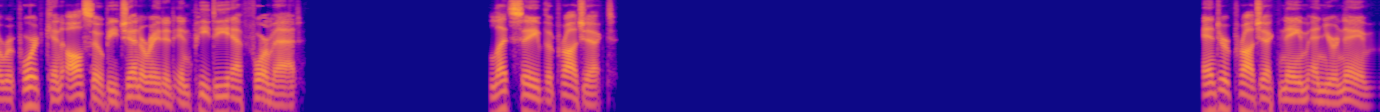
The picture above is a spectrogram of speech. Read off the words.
A report can also be generated in PDF format. Let's save the project. Enter project name and your name.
